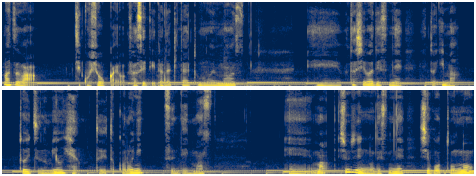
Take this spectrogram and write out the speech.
まずは自己紹介をさせていただきたいと思います、えー、私はですね、えっと、今ドイツのミュンヘンというところに住んでいます。えー、まあ、主人のですね仕事の、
